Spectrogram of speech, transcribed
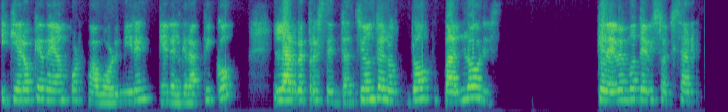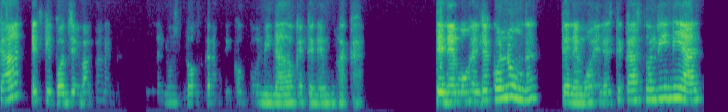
Y quiero que vean, por favor, miren en el gráfico la representación de los dos valores que debemos de visualizar acá, es que conlleva para los dos gráficos combinados que tenemos acá. Tenemos el de columna, tenemos en este caso lineal,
